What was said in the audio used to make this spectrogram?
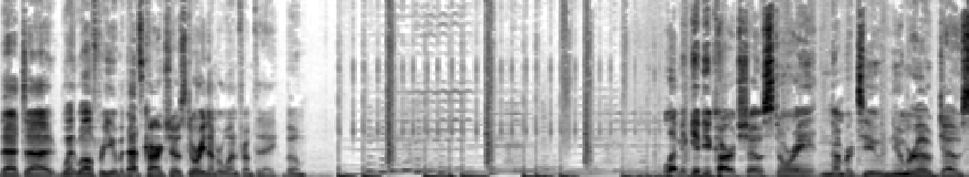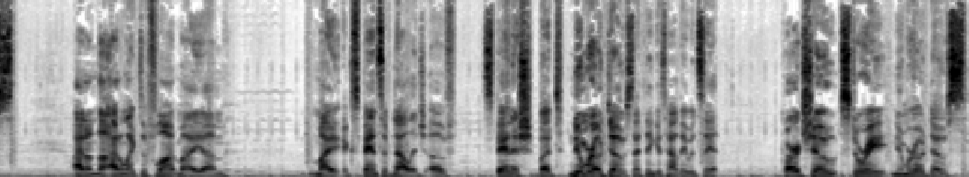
that uh, went well for you. But that's card show story number one from today. Boom. Let me give you card show story number two, numero dos. I don't know. I don't like to flaunt my um, my expansive knowledge of Spanish, but numero dos, I think is how they would say it. Card show story numero dos.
